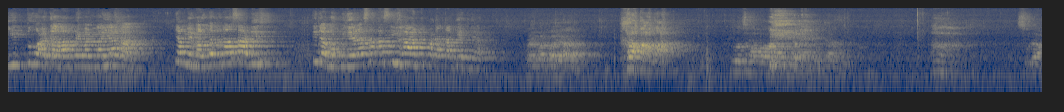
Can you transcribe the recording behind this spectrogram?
itu adalah preman bayaran yang memang terkenal sadis. Tidak mempunyai rasa kasihan. Preman bayaran? Lu celaka lagi yang akan terjadi. Ah, sudah.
